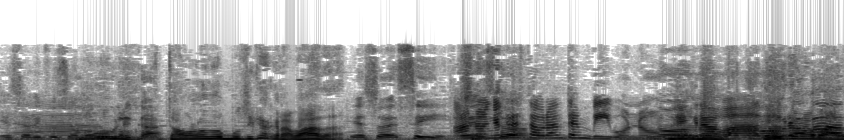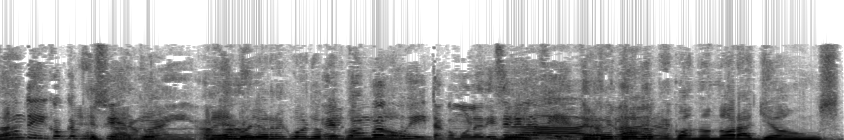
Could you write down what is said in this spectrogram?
Eso es difusión No, no, no, pública. estamos hablando de música grabada. Eso es, sí. Ah, no en el restaurante en vivo, no. No, es no, grabado. Es grabado, un disco que pusieron Exacto. ahí. Por ejemplo, yo recuerdo que el cuando... agujita, como le dicen Sí, en la fiesta. yo recuerdo claro. que cuando Nora Jones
